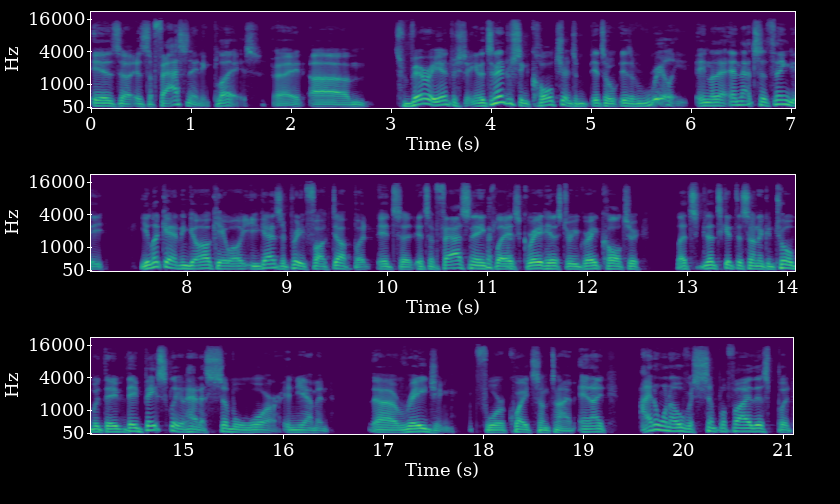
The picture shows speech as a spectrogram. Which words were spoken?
is a, is a fascinating place, right? Um, it's very interesting, and it's an interesting culture. It's a, it's a, it's a really, you know, and that's the thing. that You look at it and go, okay, well, you guys are pretty fucked up, but it's a it's a fascinating place, great history, great culture. Let's let's get this under control. But they they basically have had a civil war in Yemen, uh, raging for quite some time. And I I don't want to oversimplify this, but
